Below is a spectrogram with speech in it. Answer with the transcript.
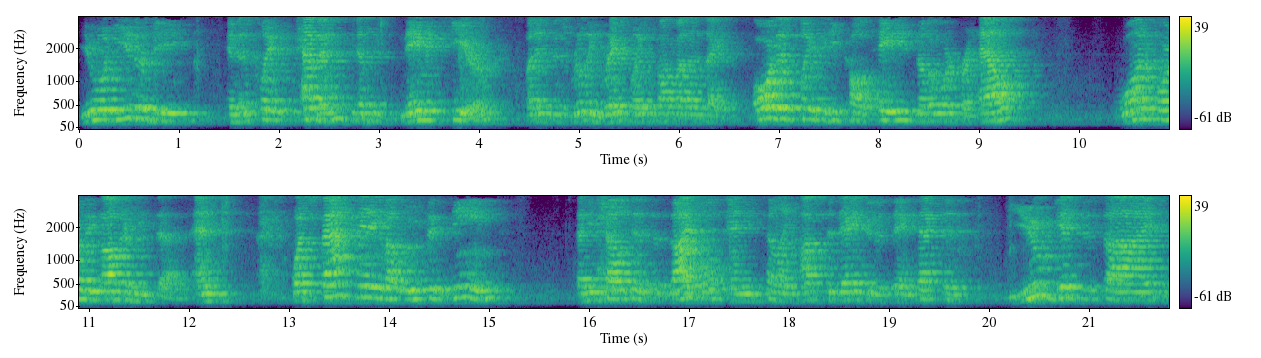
You will either be in this place, heaven, he doesn't name it here, but it's this really great place, we'll talk about that in a second, or this place that he calls Hades, another word for hell. One or the other, he says. And What's fascinating about Luke 16 that he tells his disciples, and he's telling us today through the same text, is you get to decide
